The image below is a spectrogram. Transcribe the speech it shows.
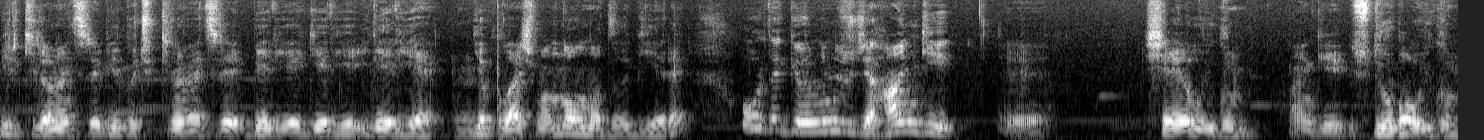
bir kilometre, bir buçuk kilometre beriye, geriye, ileriye Evet. yapılaşmanın olmadığı bir yere orada gönlünüzce hangi e, şeye uygun, hangi üsluba uygun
